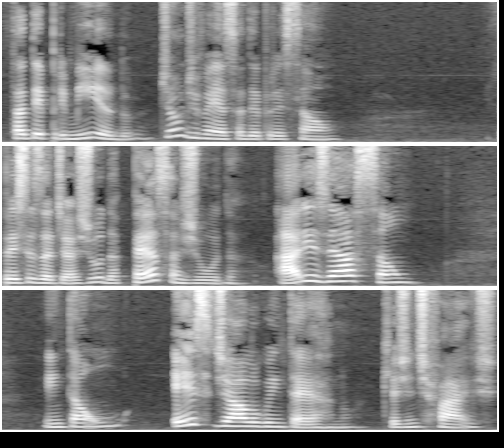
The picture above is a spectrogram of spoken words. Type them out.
Está deprimido? De onde vem essa depressão? Precisa de ajuda? Peça ajuda. Ares é a ação. Então, esse diálogo interno que a gente faz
